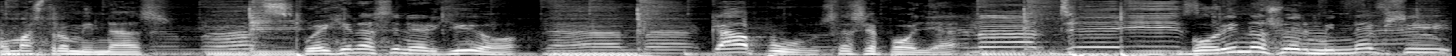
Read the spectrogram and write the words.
Ο Μαστρομινάς που έχει ένα συνεργείο κάπου στα Σεπόλια μπορεί να σου ερμηνεύσει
